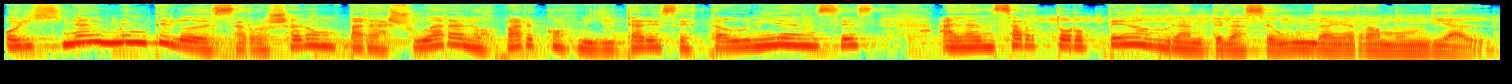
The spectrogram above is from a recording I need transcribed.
Originalmente lo desarrollaron para ayudar a los barcos militares estadounidenses a lanzar torpedos durante la Segunda Guerra Mundial.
